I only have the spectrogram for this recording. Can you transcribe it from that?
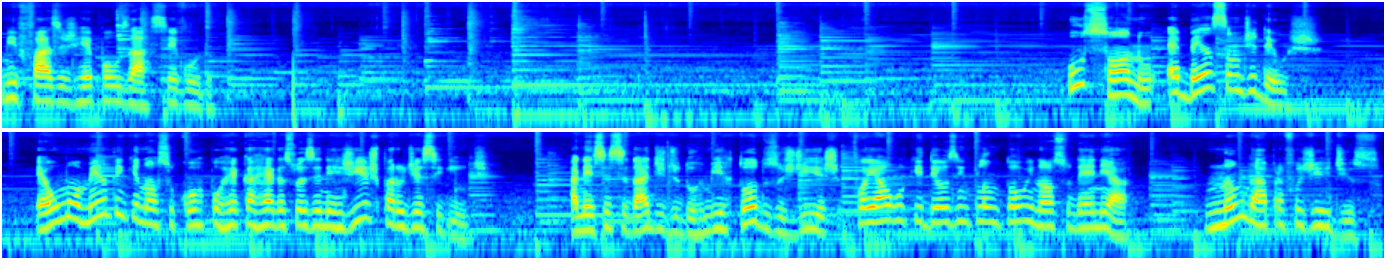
me fazes repousar seguro. O sono é bênção de Deus. É o momento em que nosso corpo recarrega suas energias para o dia seguinte. A necessidade de dormir todos os dias foi algo que Deus implantou em nosso DNA. Não dá para fugir disso.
